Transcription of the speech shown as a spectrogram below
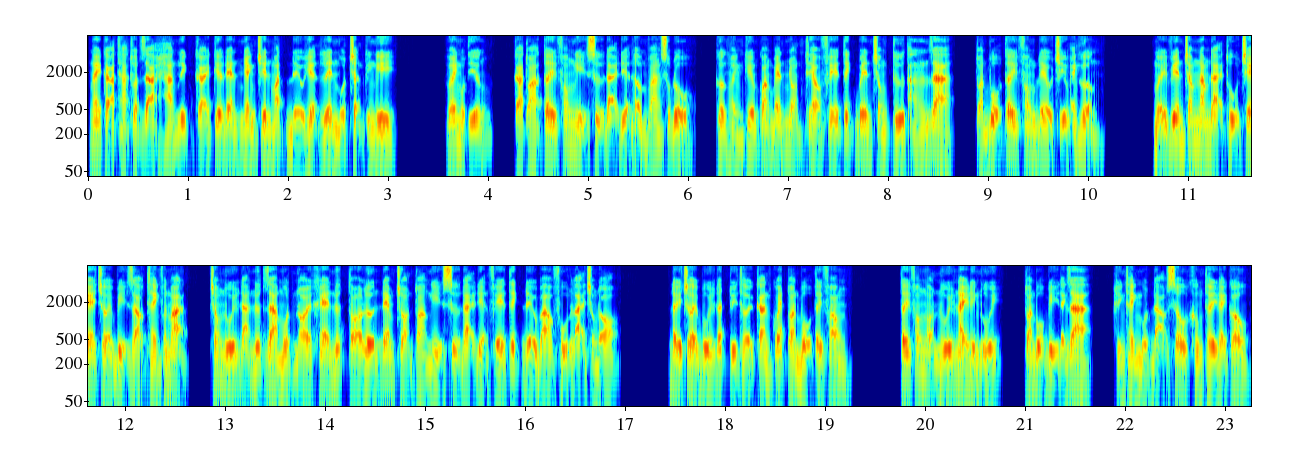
ngay cả thả thuật giả hàn lịch cái kia đen nhánh trên mặt đều hiện lên một trận kinh nghi. Vay một tiếng, cả tòa tây phong nghị sự đại điện ẩm vang sụp đổ, cường hành kiếm quang bén nhọn theo phế tích bên trong tứ tán ra, toàn bộ tây phong đều chịu ảnh hưởng. Mấy viên trăm năm đại thụ che trời bị rào thành phấn mạng trong núi đã nứt ra một nói khe nước to lớn đem chọn tòa nghị sự đại điện phế tích đều bao phủ lại trong đó. Đầy trời bụi đất tùy thời càn quét toàn bộ tây phong. Tây phong ngọn núi này đỉnh núi, toàn bộ bị đánh ra hình thành một đạo sâu không thấy đáy câu.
